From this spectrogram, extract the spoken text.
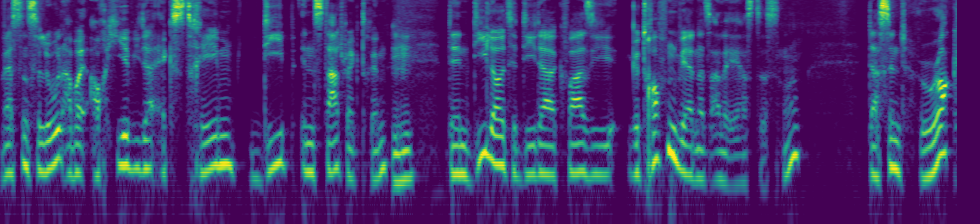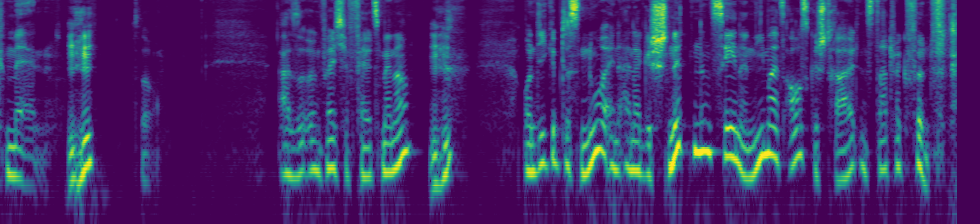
Western Saloon, aber auch hier wieder extrem deep in Star Trek drin. Denn die Leute, die da quasi getroffen werden als allererstes, ne, das sind Rockmen. So. Also irgendwelche Felsmänner. Und die gibt es nur in einer geschnittenen Szene, niemals ausgestrahlt in Star Trek 5.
